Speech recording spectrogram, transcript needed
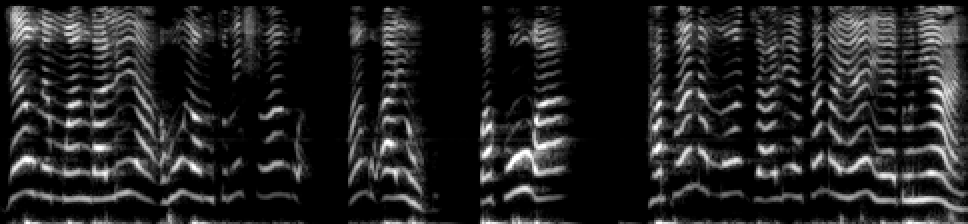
je umemwangalia huyo mtumishi wangu wangu ayubu? Kwa kuwa hapana mmoja aliye kama yeye duniani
